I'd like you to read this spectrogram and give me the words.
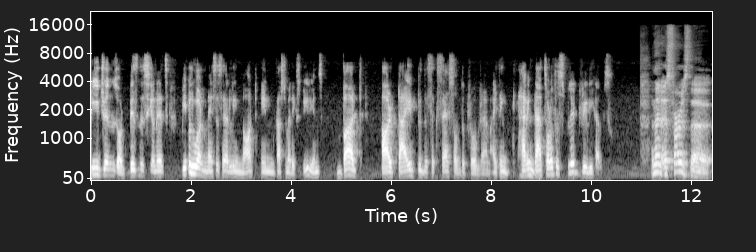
regions or business units, people who are necessarily not in customer experience, but are tied to the success of the program. I think having that sort of a split really helps. And then as far as the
